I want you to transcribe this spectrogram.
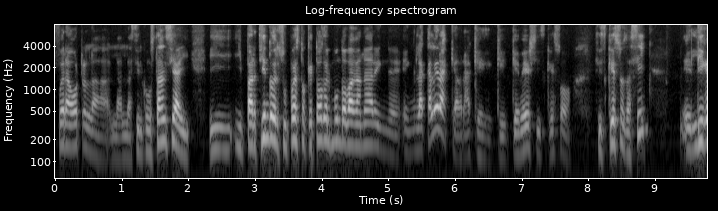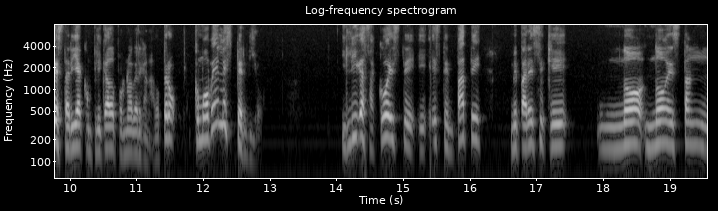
fuera otra la, circunstancia y, partiendo del supuesto que todo el mundo va a ganar en, la calera, que habrá que, ver si es que eso, si es que eso es así, Liga estaría complicado por no haber ganado. Pero como Vélez perdió y Liga sacó este, e, este empate, me parece que no, no, es, tan,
